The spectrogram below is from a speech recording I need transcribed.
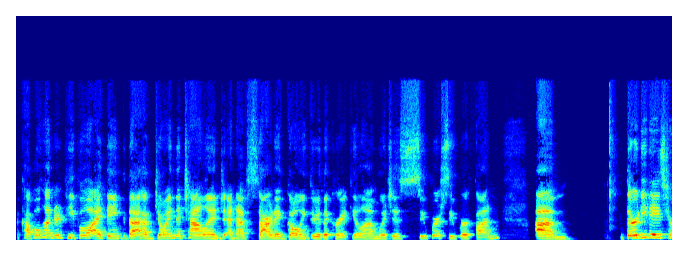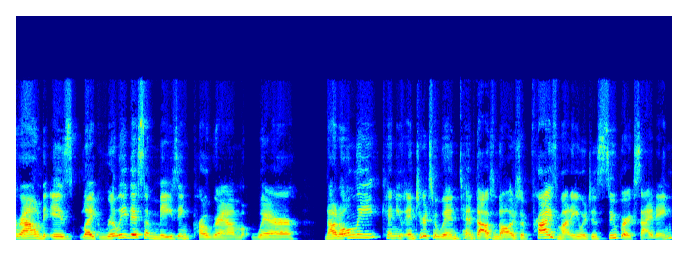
a couple hundred people, I think, that have joined the challenge and have started going through the curriculum, which is super, super fun. Um, 30 Days to Round is like really this amazing program where not only can you enter to win $10,000 of prize money, which is super exciting,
